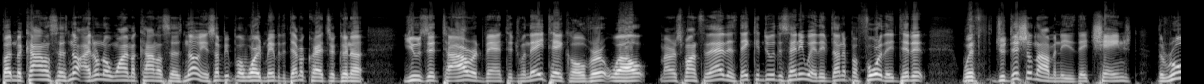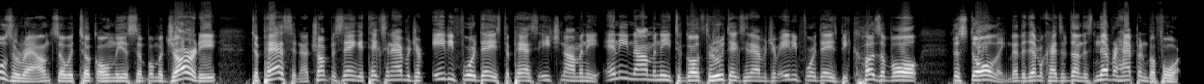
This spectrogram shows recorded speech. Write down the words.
But McConnell says no. I don't know why McConnell says no. You know, some people are worried maybe the Democrats are going to use it to our advantage when they take over. Well, my response to that is they can do this anyway. They've done it before. They did it with judicial nominees. They changed the rules around, so it took only a simple majority to pass it. Now, Trump is saying it takes an average of 84 days to pass each nominee. Any nominee to go through takes an average of 84 days because of all the stalling that the Democrats have done. This never happened before.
